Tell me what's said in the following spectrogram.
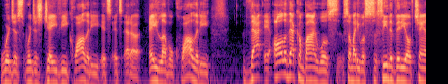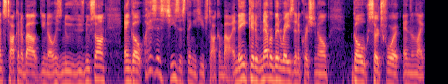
we're just we're just JV quality it's it's at a A level quality that all of that combined will somebody will see the video of Chance talking about you know his new his new song and go what is this Jesus thing he keeps talking about and they could have never been raised in a Christian home go search for it and then like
